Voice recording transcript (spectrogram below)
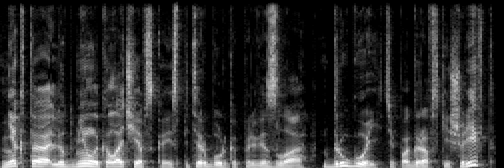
некто Людмила Калачевская из Петербурга привезла другой типографский шрифт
